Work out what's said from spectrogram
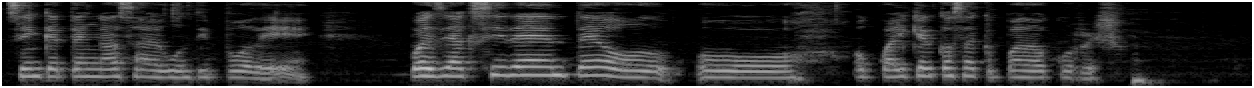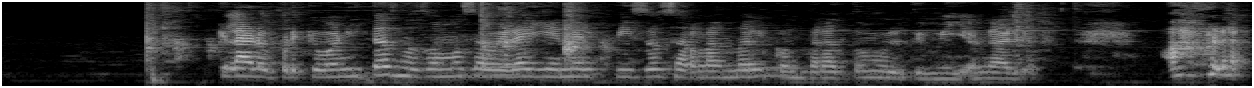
sin que tengas algún tipo de, pues, de accidente o, o, o cualquier cosa que pueda ocurrir. Claro, porque bonitas nos vamos a ver ahí en el piso cerrando el contrato multimillonario. Ahora,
